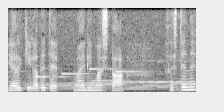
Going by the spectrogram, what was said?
やる気が出てまいりました。そしてね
